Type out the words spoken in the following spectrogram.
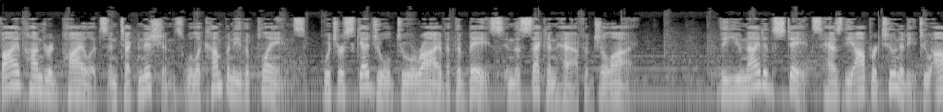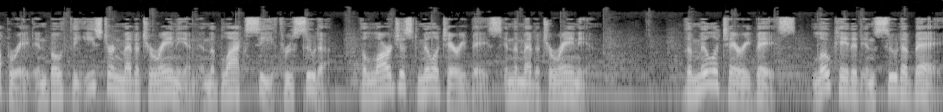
500 pilots and technicians will accompany the planes, which are scheduled to arrive at the base in the second half of July. The United States has the opportunity to operate in both the eastern Mediterranean and the Black Sea through Suda, the largest military base in the Mediterranean. The military base, located in Suda Bay,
